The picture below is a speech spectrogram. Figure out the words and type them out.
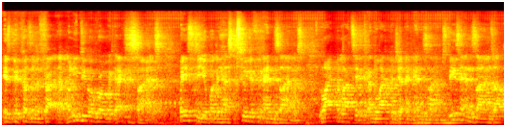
is because of the fact that when you do aerobic exercise, basically your body has two different enzymes, lipolytic and lipogenic enzymes. These enzymes are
